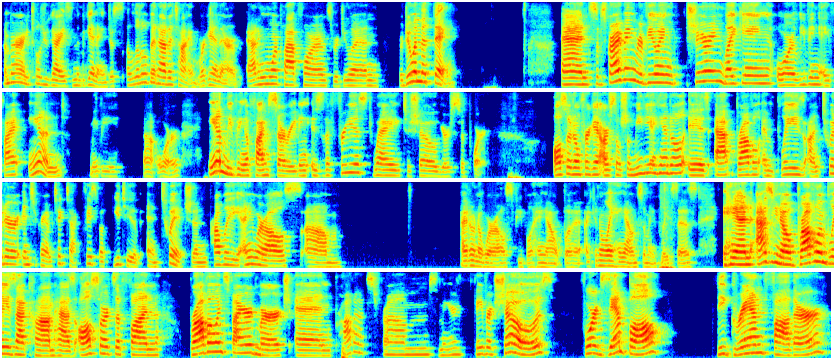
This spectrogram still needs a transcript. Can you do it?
Remember, I told you guys in the beginning, just a little bit at a time. We're getting there, adding more platforms. We're doing, we're doing the thing. And subscribing, reviewing, sharing, liking, or leaving a five and maybe not or and leaving a five star rating is the freest way to show your support. Also, don't forget our social media handle is at Bravo and Blaze on Twitter, Instagram, TikTok, Facebook, YouTube, and Twitch, and probably anywhere else. Um, I don't know where else people hang out, but I can only hang out in so many places. And as you know, bravoandblaze.com has all sorts of fun Bravo inspired merch and products from some of your favorite shows. For example, the grandfather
